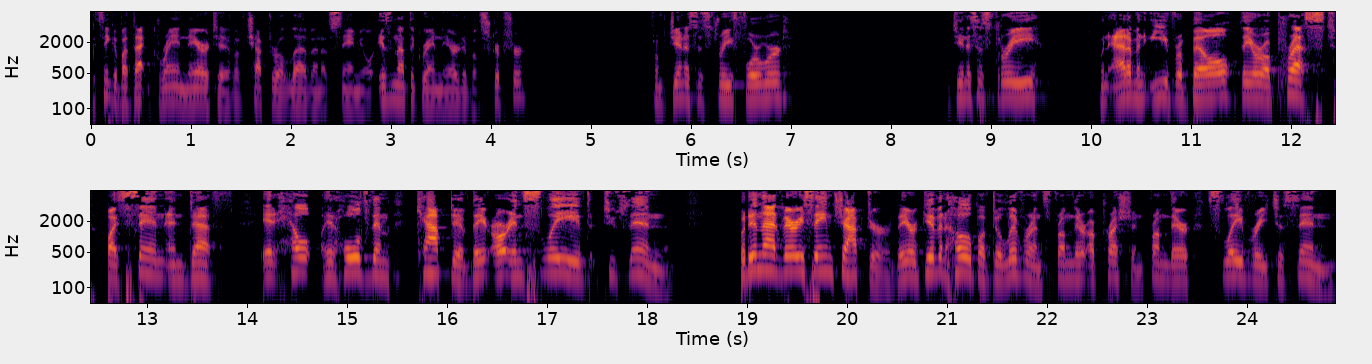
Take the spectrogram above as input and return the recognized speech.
We think about that grand narrative of chapter 11 of Samuel. Isn't that the grand narrative of Scripture? From Genesis 3 forward. Genesis 3, when Adam and Eve rebel, they are oppressed by sin and death. It, help, it holds them captive. They are enslaved to sin. But in that very same chapter, they are given hope of deliverance from their oppression, from their slavery to sin.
